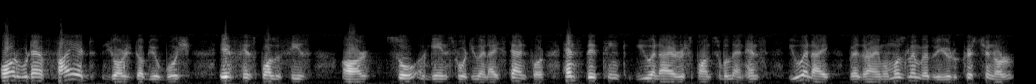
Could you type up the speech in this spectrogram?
or would have fired George W. Bush if his policies are so against what you and I stand for. Hence, they think you and I are responsible, and hence, you and I, whether I'm a Muslim, whether you're a Christian or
